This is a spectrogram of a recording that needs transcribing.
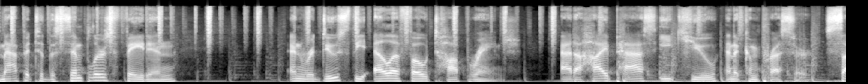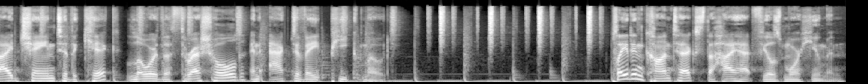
Map it to the simpler's fade-in and reduce the LFO top range. Add a high pass EQ and a compressor. Sidechain to the kick, lower the threshold, and activate peak mode. Played in context, the hi-hat feels more human.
